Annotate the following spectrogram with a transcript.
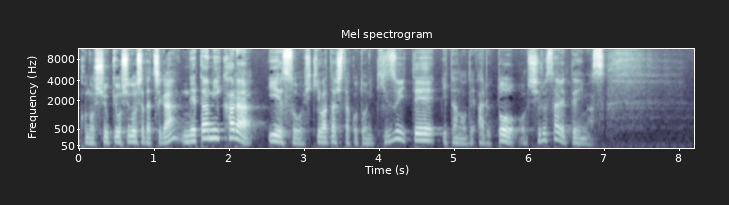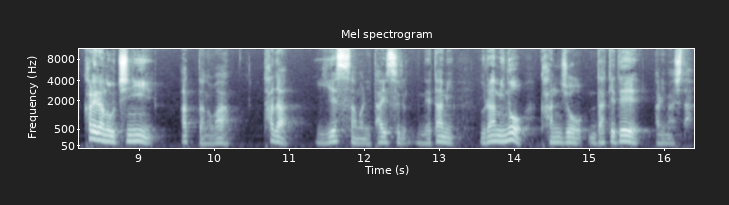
この宗教指導者たちが妬みからイエスを引き渡したことに気づいていたのであると記されています。彼らのうちにあったのはただイエス様に対する妬み恨みの感情だけでありました。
